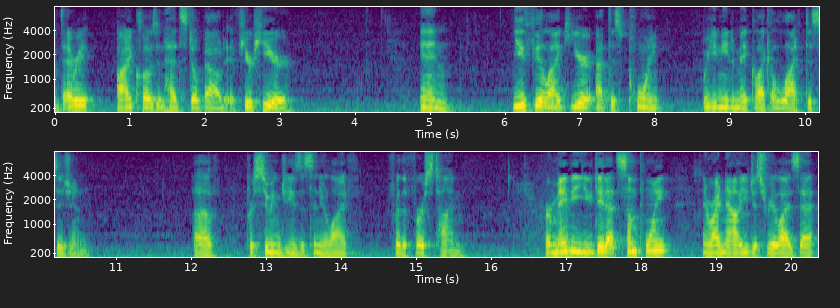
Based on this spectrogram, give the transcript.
with every eye closed and head still bowed, if you're here and you feel like you're at this point where you need to make like a life decision of pursuing Jesus in your life for the first time. Or maybe you did at some point and right now you just realize that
